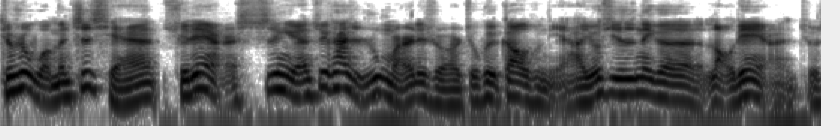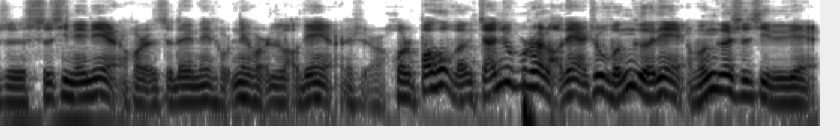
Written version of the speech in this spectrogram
就是我们之前学电影，试映员最开始入门的时候，就会告诉你啊，尤其是那个老电影，就是十七年电影或者之类那会儿那会儿的老电影的时候，或者包括文，咱就不说老电影，就文革电影，文革时期的电影，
